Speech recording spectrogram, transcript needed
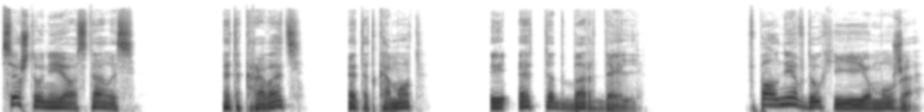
Все, что у нее осталось, — это кровать, этот комод и этот бордель. Вполне в духе ее мужа.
